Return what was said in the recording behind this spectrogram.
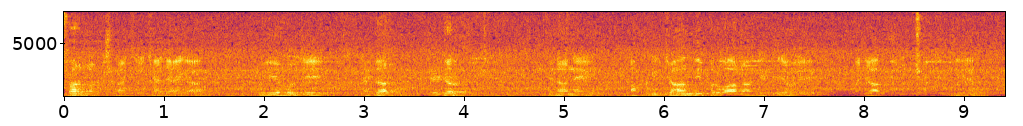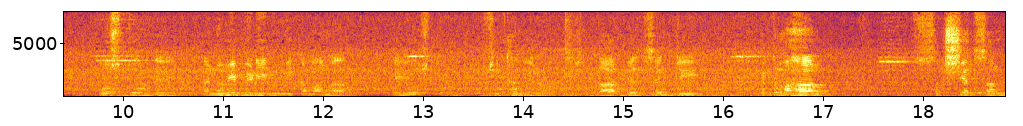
ਸਵਰਨ ਅਕਸ਼ਰਾਂ 'ਚ ਲਿਖਿਆ ਜਾਏਗਾ। ਕੋਈ ਇਹੋ ਜਿਹੇ ਲੀਡਰ ਲੀਡਰ ਜਿਨ੍ਹਾਂ ਨੇ ਆਪਣੀ ਜਾਨ ਦੀ ਪਰਵਾਹ ਨਾ ਕੀਤੇ ਹੋਏ ਪੰਜਾਬ ਦੀ ਰੱਖਿਆ ਕੀਤੀ ਹੈ, ਉਸ ਦੌਰ ਦੇ ਮੈਂ ਨਵੀਂ ਪੀੜ੍ਹੀ ਨੂੰ ਵੀ ਕਹਾਂਗਾ ਕਿ ਉਸ ਤੋਂ ਸਿੱਖਣ ਦੀ ਲੋੜ ਹੈ ਸਰਦਾਰ ਬੇਅੰਤ ਸਿੰਘ ਜੀ ਇੱਕ ਮਹਾਨ ਸ਼ਖਸੀਅਤ ਸਨ।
